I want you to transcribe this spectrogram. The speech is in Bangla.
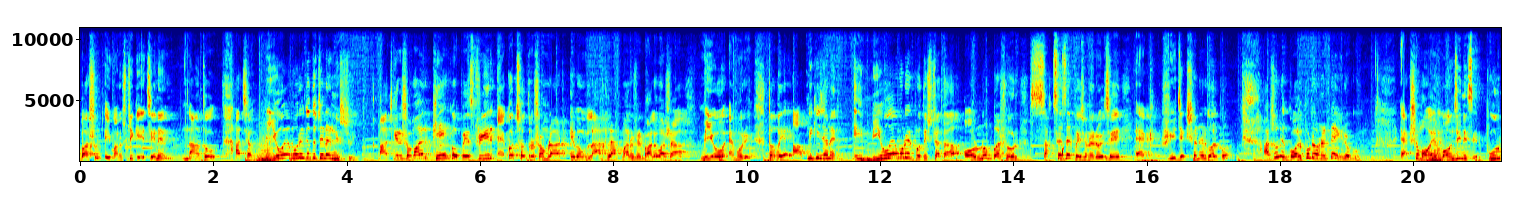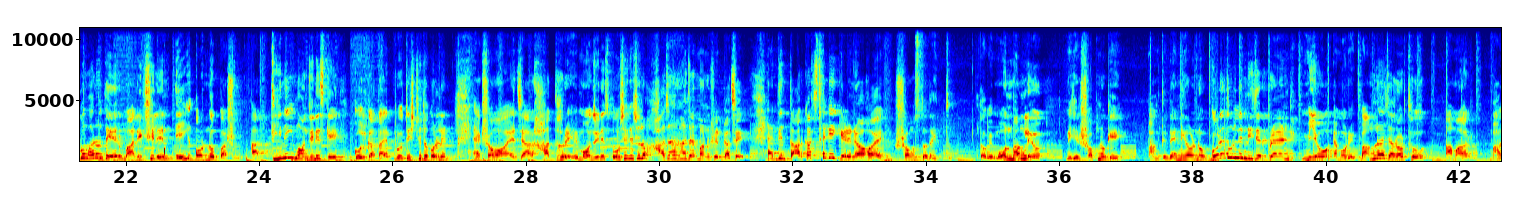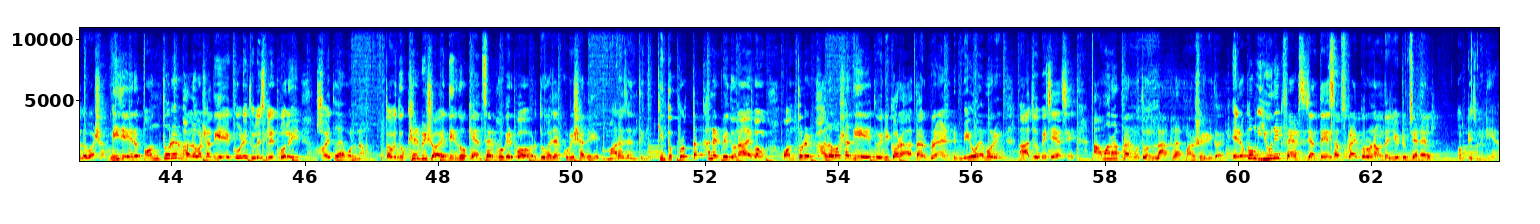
বাসু এই মানুষটিকে চেনেন। না তো? আচ্ছা মিও এমোরেকে তো চেনেন নিশ্চয়ই। আজকের সময়ের কেক ও পেস্ট্রির একচ্ছত্র সম্রাট এবং লাখ লাখ মানুষের ভালোবাসা মিও অ্যামোরে। তবে আপনি কি জানেন, এই মিও অ্যামোরের প্রতিষ্ঠাতা অর্ণব বাসুর সাকসেসের পেছনে রয়েছে এক রিজেকশনের গল্প? আসলে গল্পটা অনেকটা এইরকম। একসময় মঞ্জিনিসের পূর্ব ভারতের মালিক ছিলেন এই অর্ণব বাসু, আর তিনিই মঞ্জিনিসকে কলকাতায় প্রতিষ্ঠিত করলেন। এক সময় যার হাত ধরে মঞ্জিনিস পৌঁছে গেছিল হাজার হাজার মানুষের কাছে। একদিন তার কাছ থেকেই কেড়ে নেওয়া হয় সমস্ত দায়িত্ব। তবে মন ভাঙলেও নিজের স্বপ্নকে ভাঙতে দেননি অর্ণব। গড়ে তুললেন নিজের ব্র্যান্ড মিও অ্যামোরে বাংলায় যার অর্থ, আমার ভালোবাসা। নিজের অন্তরের ভালোবাসা দিয়ে গড়ে তুলেছিলেন বলেই হয়তো এমন নাম। তবে দুঃখের বিষয়, দীর্ঘ ক্যান্সার ভোগের পর দু সালে মারা যান তিনি। কিন্তু প্রত্যাখ্যানের বেদনা এবং অন্তরের ভালোবাসা দিয়ে তৈরি করা তার ব্র্যান্ড মিও এমোরে আজও বেঁচে আছে আমার আপনার মতন লাখ লাখ মানুষের হৃদয়। এরকম ইউনিক ফ্যাক্টস জানতে সাবস্ক্রাইব করুন আমাদের ইউটিউব চ্যানেল অপটিজ মিডিয়া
